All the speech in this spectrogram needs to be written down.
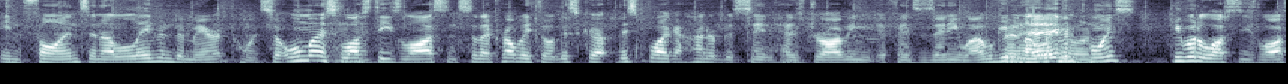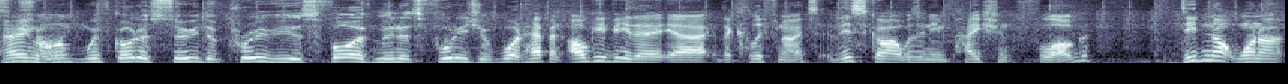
in fines and eleven demerit points. So almost Mm-hmm. lost his license. So they probably thought this guy, this bloke, hundred percent has driving offences anyway. We'll give But him hang eleven on. points. He would have lost his license. Hang surely. we've got to see the previous five minutes footage of what happened. I'll give you the uh, the cliff notes. This guy was an impatient flog, did not want to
